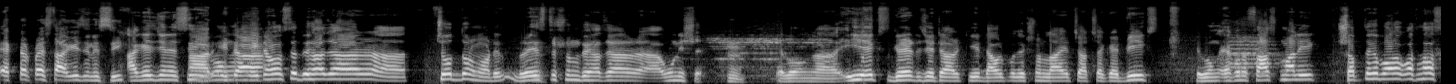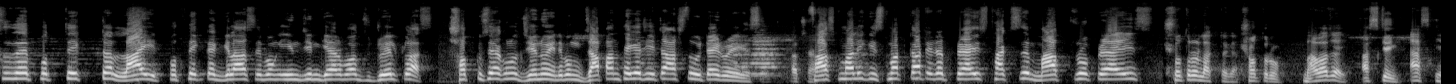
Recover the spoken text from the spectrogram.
একটার প্রাইস তো আগে জেনেছি। আগে জেনেছি আর এটা- এটা হচ্ছে দুই হাজার চোদ্দোর মডেল রেজিস্ট্রেশন দুই হাজার উনিশে। হুম। এবং ইএক্স গ্রেড যেটা আর কি ডাবল প্রজেকশন লাইট চার চাকায় ব্রিক্স এবং এখনও ফার্স্ট মালিক সব থেকে বড় কথা হচ্ছে যে প্রত্যেকটা লাইট প্রত্যেকটা গ্লাস এবং ইঞ্জিন গিয়ারবক্স ডুয়েল ক্লাস সবকিছু এখনও জেনুইন এবং জাপান থেকে যেটা আসছে ওইটাই রয়ে গেছে। আচ্ছা। ফার্স্ট মালিক স্মার্ট কার্ড এটার প্রাইস থাকছে মাত্র প্রাইস সতেরো লাখ টাকা। সতেরো। ভাবা যায়? আস্কিং আজকে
